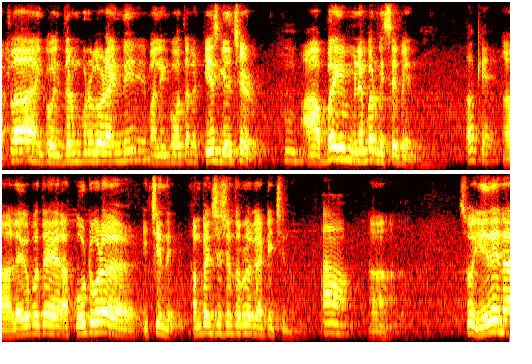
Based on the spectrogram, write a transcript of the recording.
అట్లా ఇంకో ఇద్దరు ముగ్గురు కూడా అయింది. మళ్ళీ ఇంకో అతను కేసు గెలిచాడు. ఆ అబ్బాయి నెంబర్ మిస్ అయిపోయింది. ఓకే. లేకపోతే ఆ కోర్టు కూడా ఇచ్చింది. కంపెన్సేషన్తో కూడా కట్టించింది సో ఏదైనా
